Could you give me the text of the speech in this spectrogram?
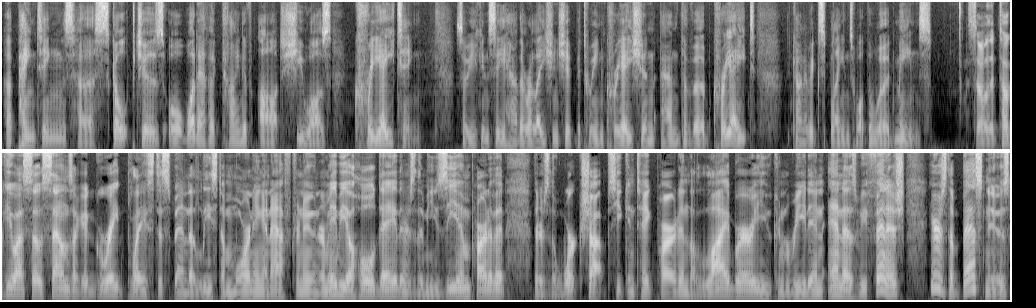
her paintings, her sculptures, or whatever kind of art she was creating. So you can see how the relationship between creation and the verb create kind of explains what the word means. So the Tokiwaso sounds like a great place to spend at least a morning, an afternoon, or maybe a whole day. There's the museum part of it, there's the workshops you can take part in, the library you can read in, and as we finish, here's the best news.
